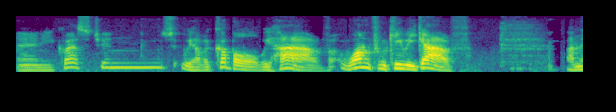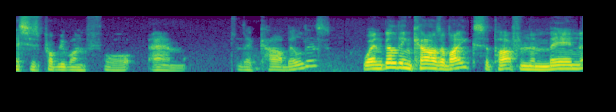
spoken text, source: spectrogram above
Any questions? We have a couple. We have one from Kiwi Gav, and this is probably one for um, the car builders. When building cars or bikes, apart from the main,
